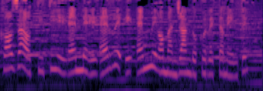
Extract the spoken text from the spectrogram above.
Cosa OTT e N e mangiando correttamente?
